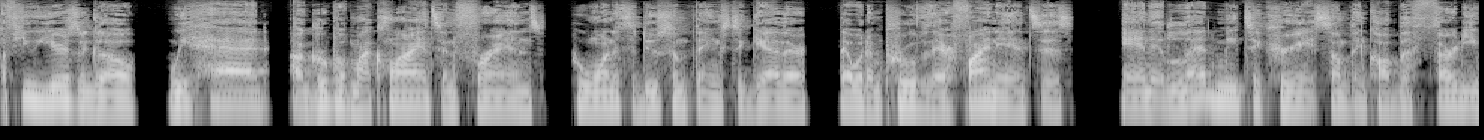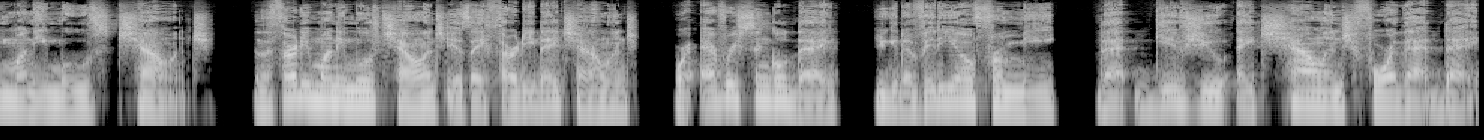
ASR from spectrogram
A few years ago, we had a group of my clients and friends who wanted to do some things together that would improve their finances. And it led me to create something called the 30 Money Moves Challenge. And the 30 Money Moves Challenge is a 30 day challenge where every single day you get a video from me that gives you a challenge for that day,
